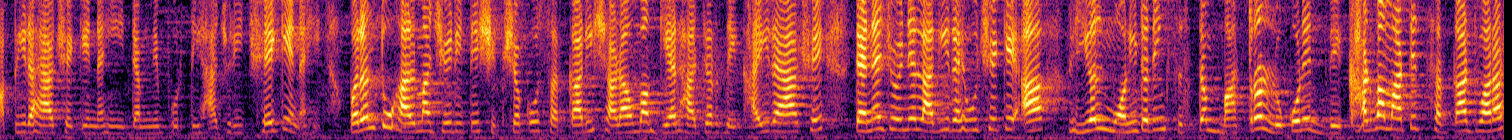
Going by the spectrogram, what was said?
આપી રહ્યા છે કે નહીં, તેમની પૂરતી હાજરી છે કે નહીં. પરંતુ હાલમાં જે રીતે શિક્ષકો સરકારી શાળાઓમાં ગેરહાજર દેખાઈ રહ્યા છે. તેને જોઈને લાગી રહ્યું છે કે આ રિયલ મોનિટરિંગ સિસ્ટમ માત્ર લોકોને દેખાડવા માટે જ સરકાર દ્વારા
